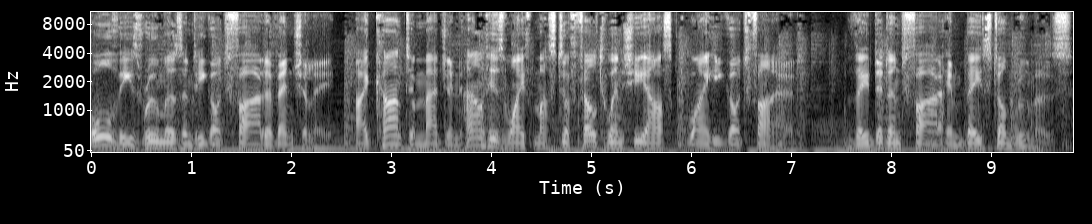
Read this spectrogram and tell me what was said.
All these rumors and he got fired eventually. I can't imagine how his wife must have felt when she asked why he got fired. They didn't fire him based on rumors.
